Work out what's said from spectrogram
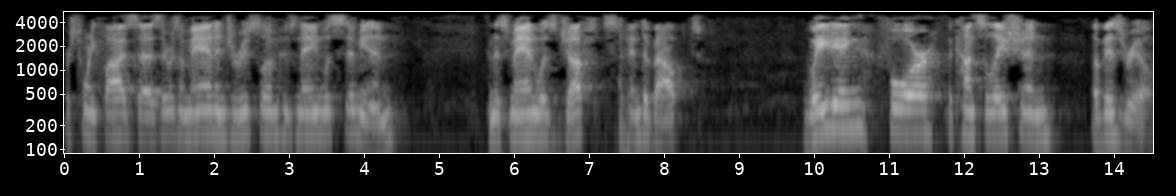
Verse 25 says, There was a man in Jerusalem whose name was Simeon, and this man was just and devout, waiting for the consolation of Israel.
